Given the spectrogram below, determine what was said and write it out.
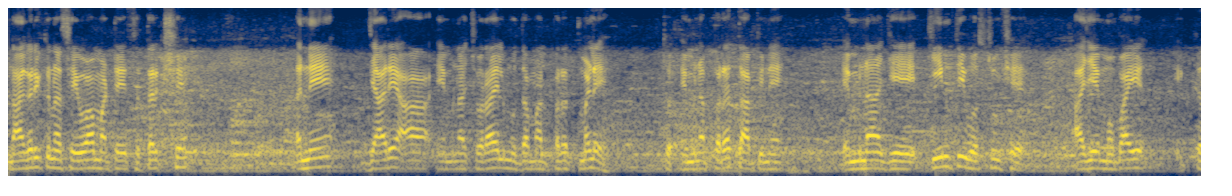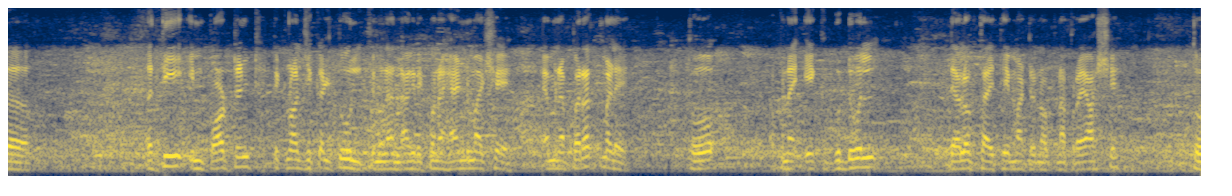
નાગરિકોના સેવા માટે સતર્ક છે અને જ્યારે આ એમના ચોરાયેલ મુદ્દામાલ પરત મળે તો એમના પરત આપીને એમના જે કિંમતી વસ્તુ છે, આજે મોબાઈલ એક અતિ ઇમ્પોર્ટન્ટ ટેકનોલોજીકલ ટૂલ જેમના નાગરિકોના હેન્ડમાં છે, એમને પરત મળે તો આપણા એક ગુડવિલ ડેવલપ થાય તે માટેનો આપણા પ્રયાસ છે. તો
